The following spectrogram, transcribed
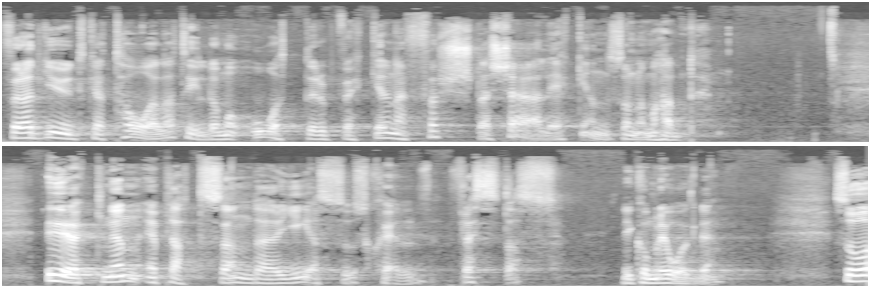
För att Gud ska tala till dem och återuppväcka den här första kärleken som de hade. Öknen är platsen där Jesus själv frestas. Ni kommer ihåg det. Så,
